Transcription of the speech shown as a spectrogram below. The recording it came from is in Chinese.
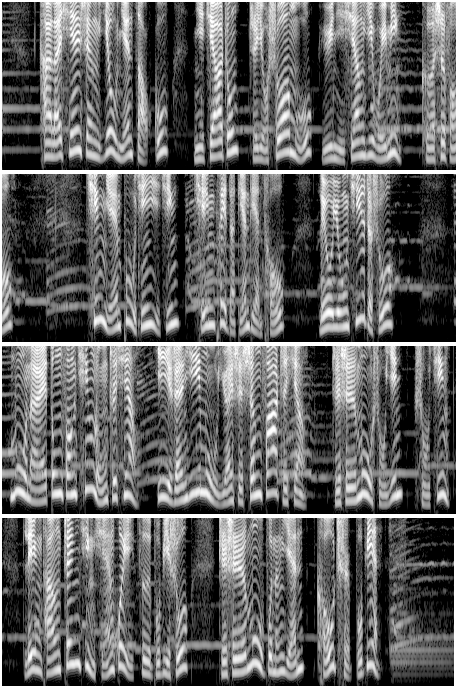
看来先生幼年早孤，你家中只有双母与你相依为命，可是否？”青年不禁一惊，钦佩地点点头。刘墉接着说：“木乃东方青龙之象，一人一木原是生发之象。”只是木属阴，属静。令堂真静贤惠，自不必说。只是目不能言，口齿不便。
